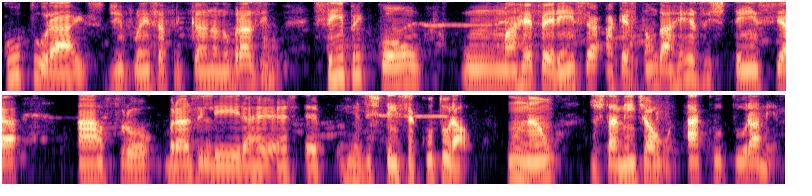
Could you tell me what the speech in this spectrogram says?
culturais de influência africana no Brasil, sempre com uma referência à questão da resistência afro-brasileira, resistência cultural, um não justamente ao aculturamento.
